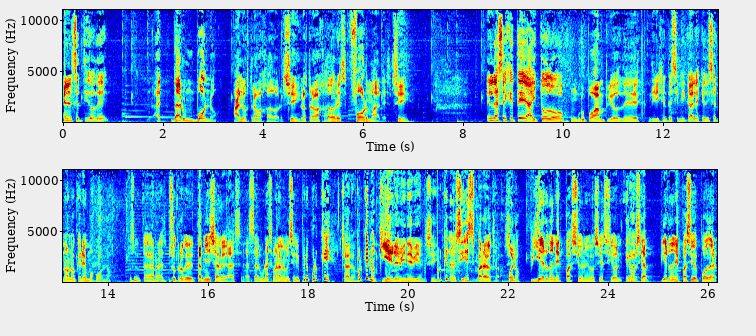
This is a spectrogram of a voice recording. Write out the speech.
en el sentido de eh, dar un bono a los trabajadores, sí. los trabajadores formales. Sí. En la CGT hay todo un grupo amplio de dirigentes sindicales que dicen, no, no queremos bonos yo creo que también ya hace, algunas semanas lo mencioné, pero ¿por qué? Claro. ¿Por qué no quiere? Le viene bien, sí. ¿Por qué no? Si es para los trabajos. Bueno, pierden espacio de negociación, o sea, pierden espacio de poder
